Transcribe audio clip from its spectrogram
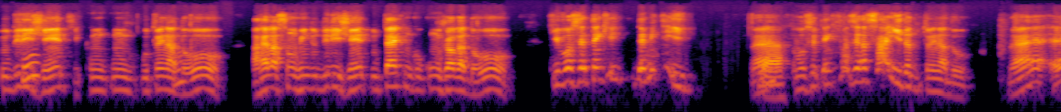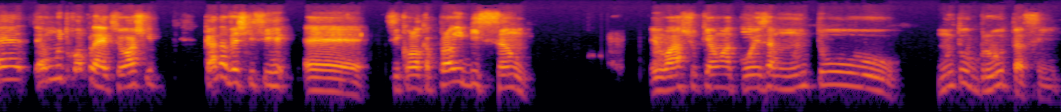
do dirigente com, com, o treinador, sim. a relação ruim do dirigente, do técnico com o jogador, que você tem que demitir. Né? É. Você tem que fazer a saída do treinador. Né? É, é muito complexo. Eu acho que cada vez que se, é, se coloca proibição, eu acho que é uma coisa muito muito bruta, assim.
